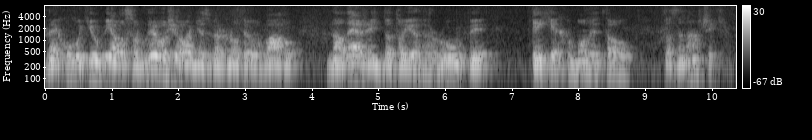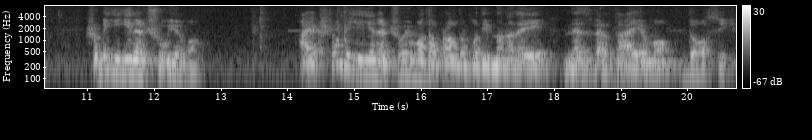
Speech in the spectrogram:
на яку хотів би я особливо сьогодні звернути увагу, належить до тої групи тихих молитов. То значить, що ми її не чуємо. А якщо ми її не чуємо, то правдоподібно на неї не звертаємо досить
